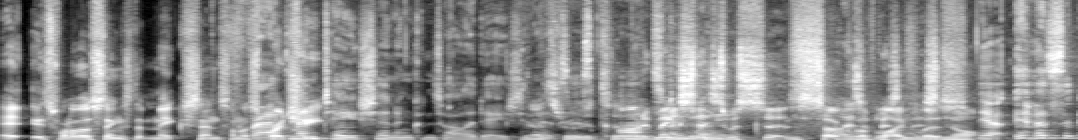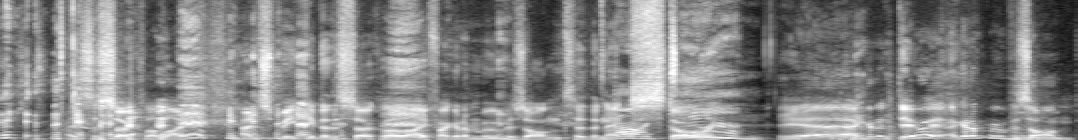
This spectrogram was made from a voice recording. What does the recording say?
it, it's one of those things that makes sense on a spreadsheet. Fragmentation and consolidation. That's it's, it's it makes sense to a certain circle of life Liz. Not... yeah yes it is. It's a circle of life. And speaking of the circle of life i gotta move us on to the next oh, story. damn. yeah i gotta do it. I gotta move us on.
